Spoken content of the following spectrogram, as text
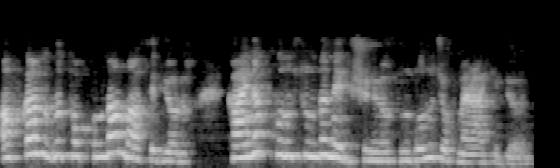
Afganlı toplumdan bahsediyoruz. Kaynak konusunda ne düşünüyorsunuz? Onu çok merak ediyorum.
